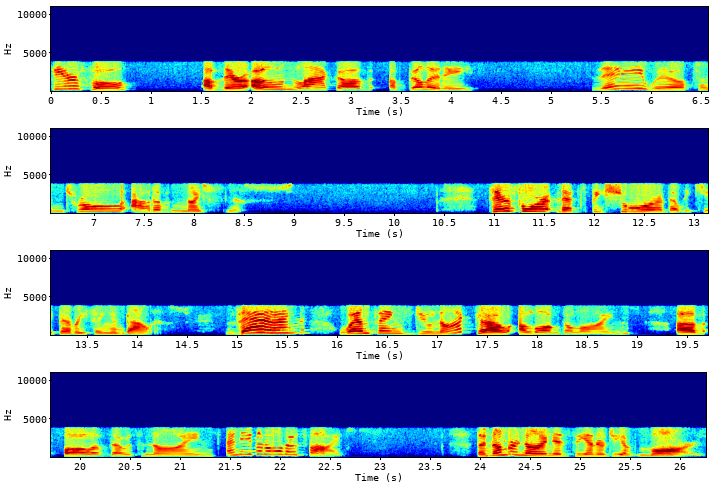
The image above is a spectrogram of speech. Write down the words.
fearful of their own lack of ability, they will control out of niceness. Therefore, let's be sure that we keep everything in balance. Then, when things do not go along the lines of all of those nines and even all those fives, the number nine is the energy of Mars,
